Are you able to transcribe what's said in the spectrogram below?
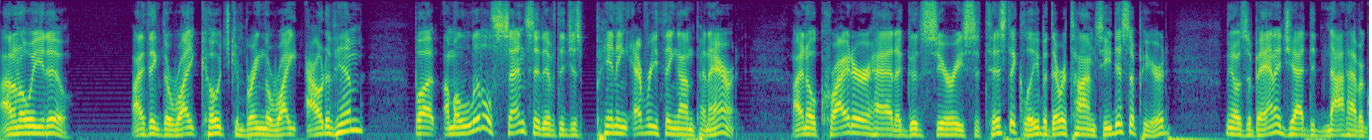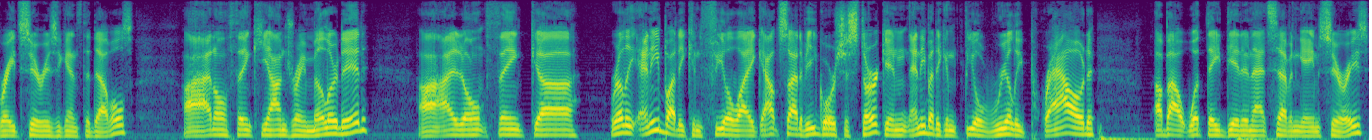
I don't know what you do. I think the right coach can bring the right out of him, but I'm a little sensitive to just pinning everything on Panarin. I know Kreider had a good series statistically, but there were times he disappeared. You know, Zibanejad did not have a great series against the Devils. I don't think K'Andre Miller did. Uh, I don't think. Uh, really anybody can feel like outside of Igor Shesterkin, anybody can feel really proud about what they did in that seven game series.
